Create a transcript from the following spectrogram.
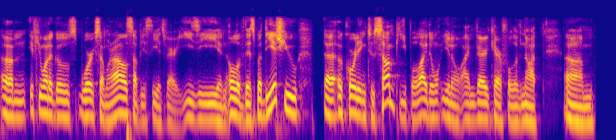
um, if you want to go work somewhere else, obviously it's very easy and all of this. But the issue, uh, according to some people, I don't, you know, I'm very careful of not um,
